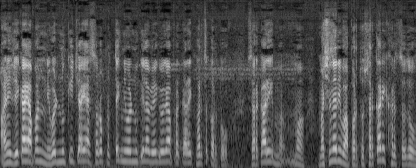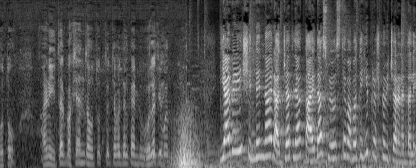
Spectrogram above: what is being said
आणि जे काही आपण निवडणुकीच्या या सर्व प्रत्येक निवडणुकीला वेगवेगळ्या प्रकारे खर्च करतो सरकारी म- मशिनरी वापरतो सरकारी खर्च जो होतो आणि इतर पक्षांचा होतो त्याच्याबद्दल काही बोलत यावेळी शिंदेंना राज्यातल्या कायदा सुव्यवस्थेबाबतही प्रश्न विचारण्यात आले.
